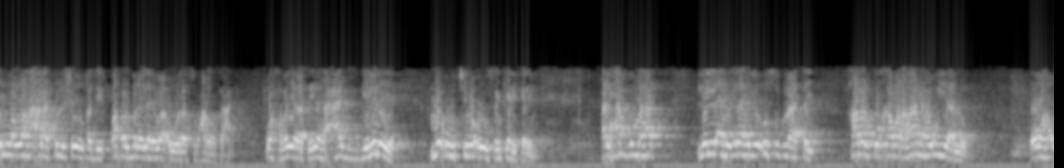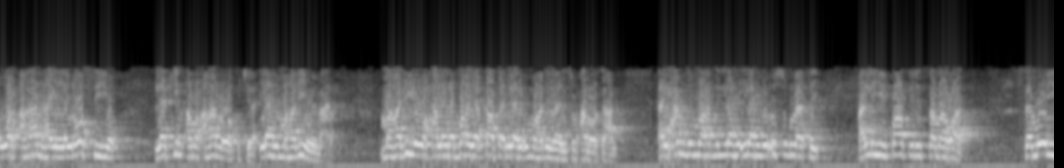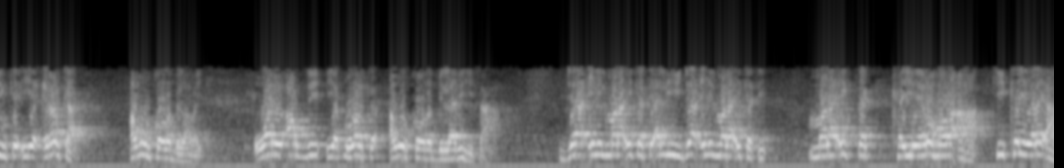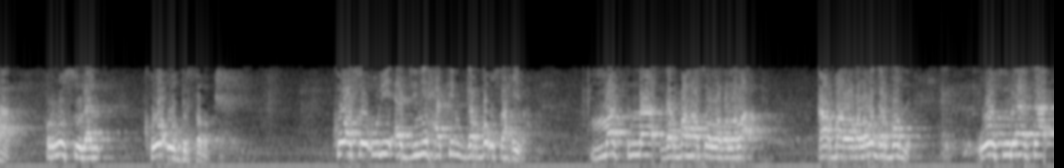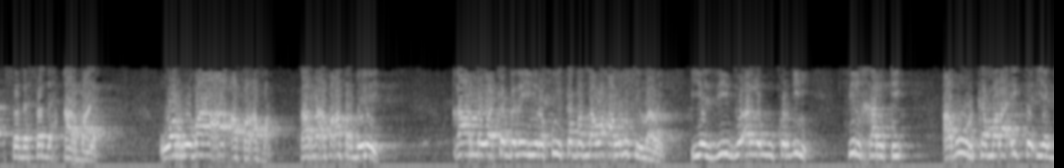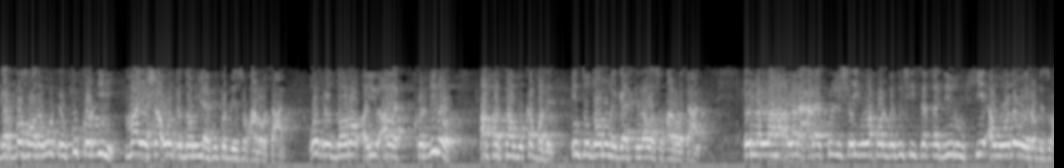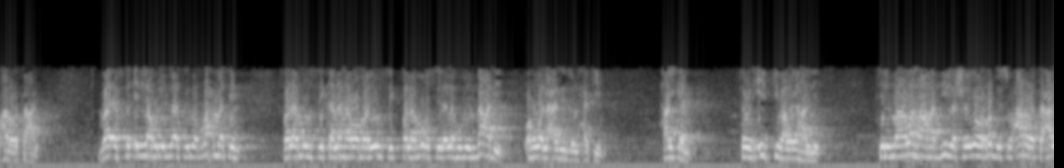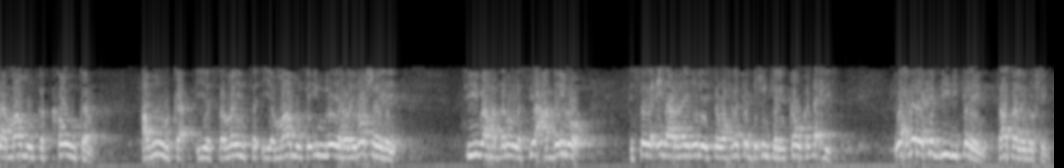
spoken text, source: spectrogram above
ina allaha calaa kulli shayin qadiir. Wax walbana ilahay waa awoodaa subxana wa tacala waxba yaraata ilaha caajis gelinaya ma uu jiro oo uusan kari karin. Alxamdu mahad lilaahi ilaahay bay u sugnaatay. Hadalku khabar ahaan ha u yaallo oo war ahaan ha laynoo siiyo laakiin amar ahaanna waa ku jira. Ilahay mahadiyo wey macana mahadiyo waxaa layna barayaa qaabkaan ilahay u mahadin lahayn subxaana wa tacala alxamdu mahad lilahi ilahay bay u sugnaatay. Allihii faatili samaawaat. Samooyinka iyo cirarka abuurkooda bilaabay. Waalardi iyo dhulalka abuurkooda bilaabihiisa ahaa. Jaacili lmalaaikati allihii jaacili lmalaaikati malaa'igta ka yeelahooda ahaa kii ka yeelay ahaa rusulan kuwa uu dirsado kuwaasoo uli ajnixatin garbo u saaxiiba masna garbahaasoo laba laba ah. Qaar baa laba laba garbood leh. Wa hulaasa saddex saddex qaar baa leh. Wa rubaaca afar afar. Qaarna afar afar bay leeyihiin qaarna waa ka badan yihiinoo kuwii ka badnaa waxaa lagu tilmaamay. Yaziidu alla wuu kordhini. Fi lkhalqi abuurka malaa'igta iyo garbahooda wuxuu ku kordhini maa yashaa wuxuu doono ilahi ku kordhini subxaana wa tacala wuxuu doono ayuu alla kordhino afartaa buu ka badin. Intuu doonuna gaadhsiin alla subxaana wa tacala ina allaha allana calaa kulli shayin wax walba dushiisa qadiirun kii awoodo wey rabbi subxaana wa tacala maa yaftaxi illahu linnaasi min raxmatin falaa mumsika laha wamaa yumsik falaa mursila lahu min bacdi wa huwa alcasiizu alxakiim halkan tawxiidkii baa laga hadli tilmaamaha haddii la sheego rabbi subxaana wa tacaala maamulka kownkan abuurka iyo samaynta iyo maamulka inuu leeyahay laynoo sheegay tiibaa haddana la sii cadayno isaga cid aan ahayn inaysan waxba ka bixin karin kownka dhexdiisa waxbana ka diidi karayn taasaa laynoo sheegay.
